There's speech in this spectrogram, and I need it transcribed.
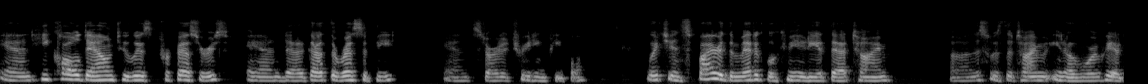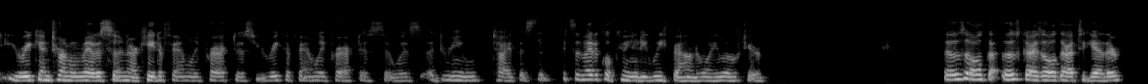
And he called down to his professors and uh, got the recipe and started treating people, which inspired the medical community at that time uh, this was the time, you know, where we had Eureka Internal Medicine, Arcata Family Practice, Eureka Family Practice. It was a dream type. It's the it's the medical community we found when we moved here. Those all got, those guys all got together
